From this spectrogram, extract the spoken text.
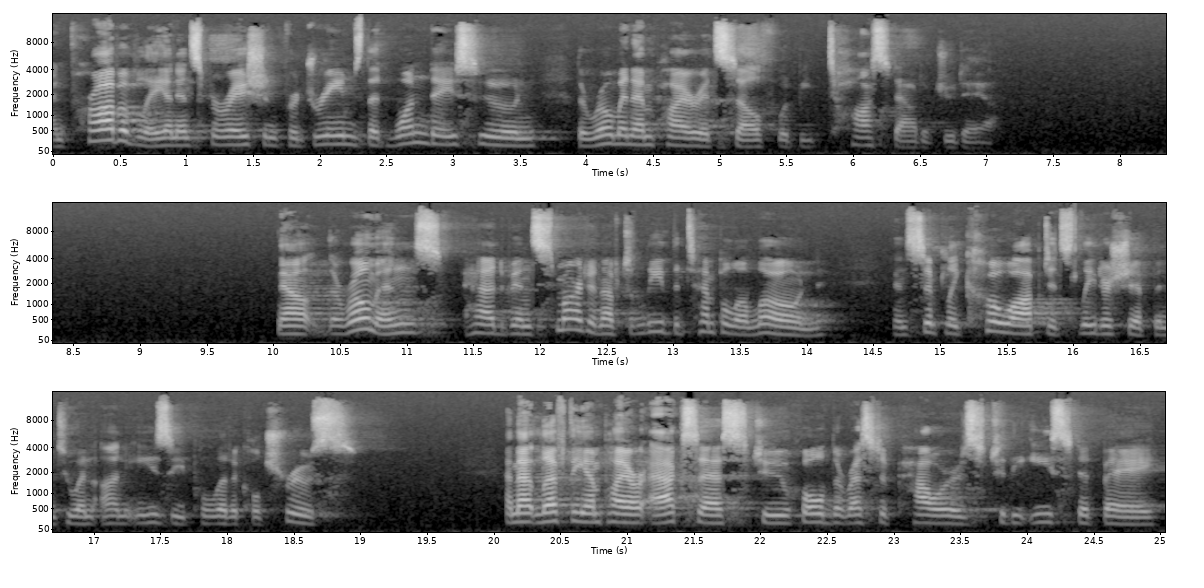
and probably an inspiration for dreams that one day soon the Roman Empire itself would be tossed out of Judea. Now, the Romans had been smart enough to leave the temple alone and simply co opt its leadership into an uneasy political truce. And that left the empire access to hold the rest of powers to the east at bay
